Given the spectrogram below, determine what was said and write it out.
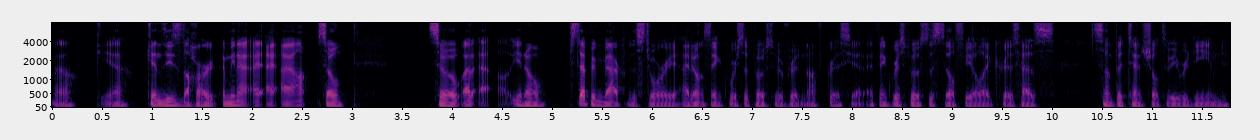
Well, yeah, Kenzie's the heart. I mean, I, I, I so, so, I, I, you know, stepping back from the story, I don't think we're supposed to have written off Chris yet. I think we're supposed to still feel like Chris has some potential to be redeemed.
